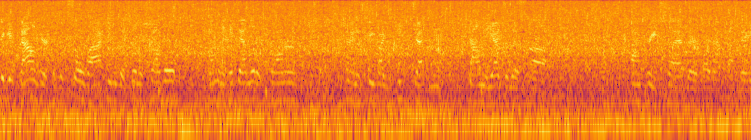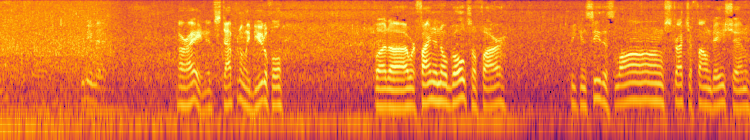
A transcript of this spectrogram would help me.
To get down here because it's so rocky with this little shovel. So I'm gonna hit that little corner, just trying to see if I can keep jetting down the edge of this uh, concrete slab there for that foundation. So give me a minute. All right, it's definitely beautiful, but uh, we're finding no gold so far. We can see this long stretch of foundation,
